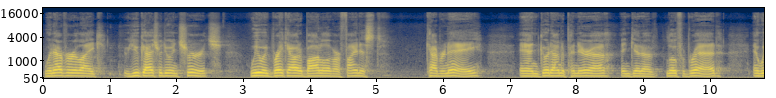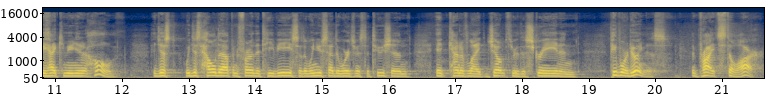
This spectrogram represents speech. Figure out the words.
whenever like you guys were doing church, we would break out a bottle of our finest Cabernet and go down to Panera and get a loaf of bread, and we had communion at home. It just we just held it up in front of the TV so that when you said the words of institution, it kind of like jumped through the screen, and people were doing this, and probably still are.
